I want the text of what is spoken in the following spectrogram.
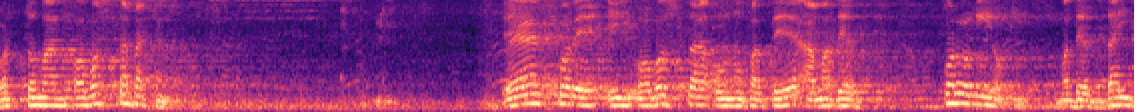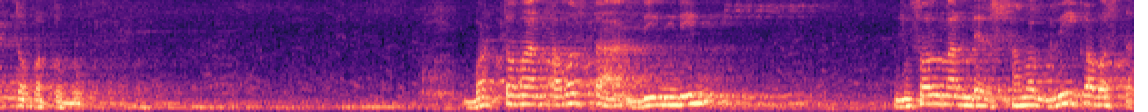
বর্তমান অবস্থাটা কি? এরপরে এই অবস্থা অনুপাতে আমাদের করণীয় কি? আমাদের দায়িত্ব কর্তব্য? বর্তমান অবস্থা দিন দিন মুসলমানদের সামগ্রিক অবস্থা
